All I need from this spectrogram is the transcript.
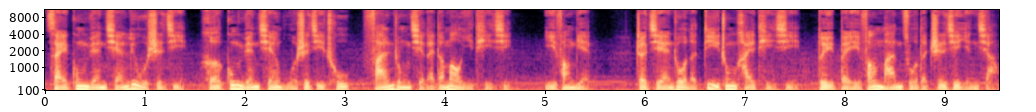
在公元前六世纪和公元前五世纪初繁荣起来的贸易体系。一方面，这减弱了地中海体系对北方蛮族的直接影响，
